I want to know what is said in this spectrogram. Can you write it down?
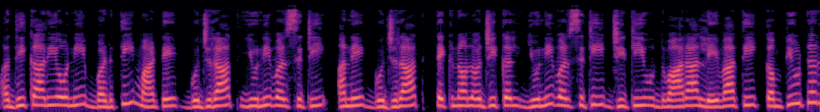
અધિકારીઓની બઢતી માટે ગુજરાત યુનિવર્સિટી અને ગુજરાત ટેકનોલોજીકલ યુનિવર્સિટી જીટીયુ દ્વારા લેવાતી કમ્પ્યુટર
